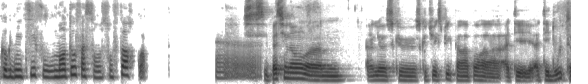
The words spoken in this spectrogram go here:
cognitifs ou mentaux, sont sont forts quoi. C'est passionnant, le ce que ce que tu expliques par rapport à à tes à tes doutes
